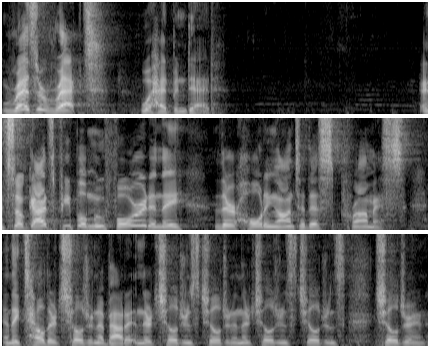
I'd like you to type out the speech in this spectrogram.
resurrect what had been dead. And so God's people move forward and they, they're holding on to this promise and they tell their children about it and their children's children and their children's children's children.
